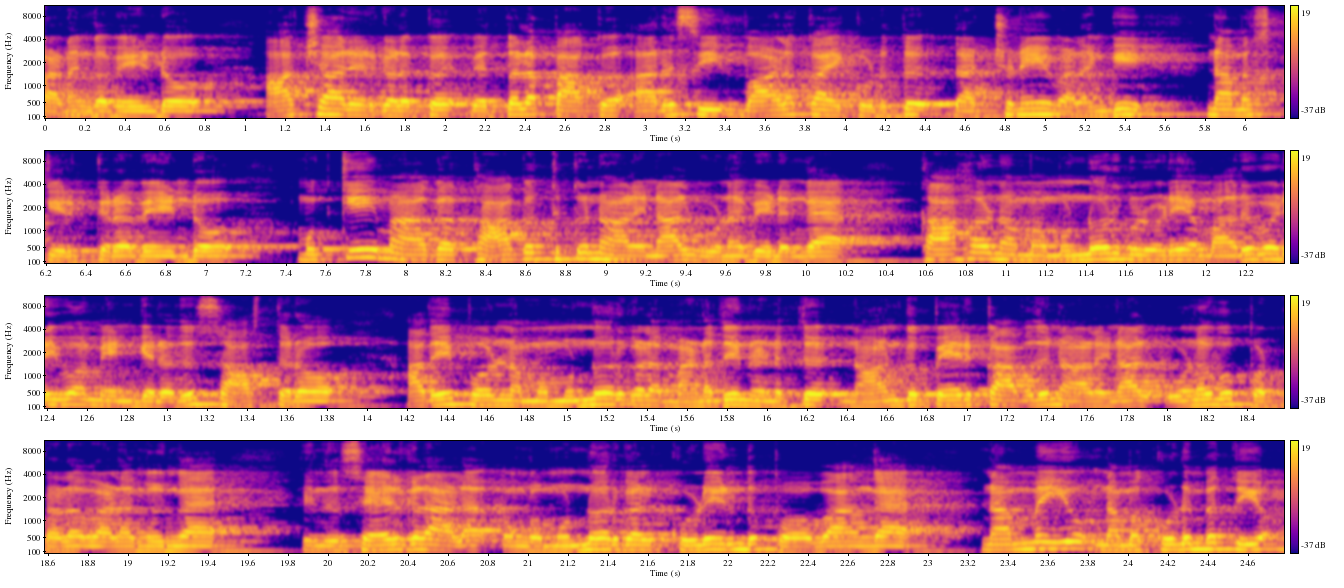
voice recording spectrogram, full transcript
வணங்க வேண்டும். ஆச்சாரியர்களுக்கு வெத்தலைப்பாக்கு அரிசி வாழைக்காய் கொடுத்து தட்சணையை வழங்கி நமஸ்கரிக்கிற வேண்டும். முக்கியமாக காகத்துக்கு நாளை நாள் உணவிடுங்க. காகம் நம்ம முன்னோர்களுடைய மறுவடிவம் என்கிறது சாஸ்திரம். அதே போல் நம்ம முன்னோர்களை மனதில் நினைத்து நான்கு பேருக்காவது நாளை நாள் உணவு பொட்டலை வழங்குங்க. இந்த செயல்களால் உங்கள் முன்னோர்கள் குளிர்ந்து போவாங்க. நம்மையும் நம்ம குடும்பத்தையும்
